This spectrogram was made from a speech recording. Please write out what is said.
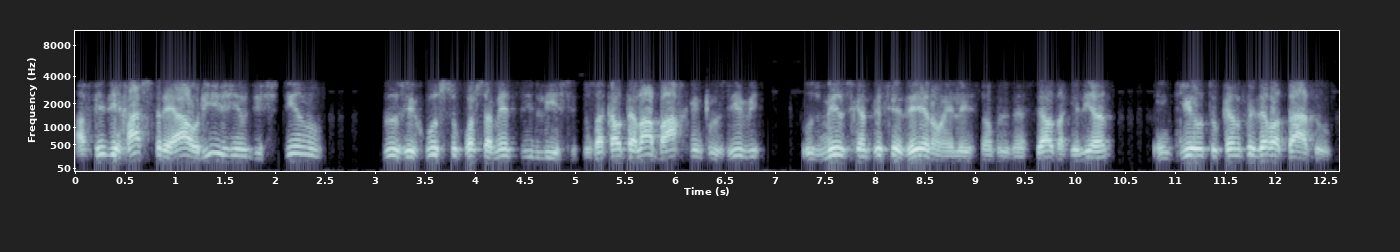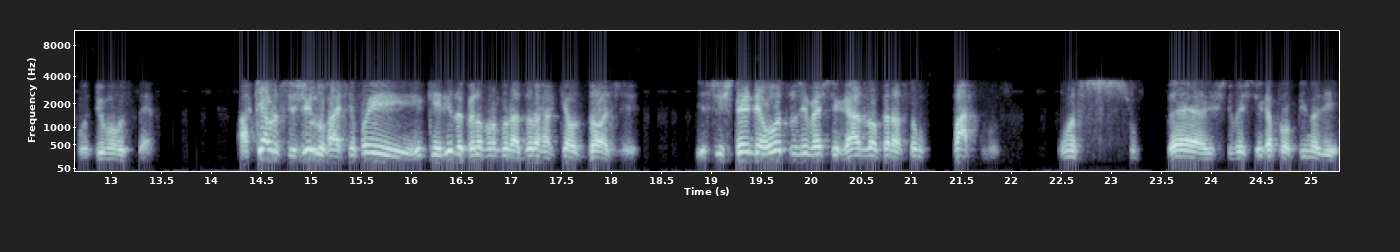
a fim de rastrear a origem e o destino dos recursos supostamente ilícitos. A cautelar abarca, inclusive, os meses que antecederam a eleição presidencial daquele ano, em que o Tucano foi derrotado por Dilma Rousseff. A quebra de sigilo, Raíssa, foi requerida pela procuradora Raquel Dodge e se estende a outros investigados da Operação Patmos. Uma, é, investiga a propina de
